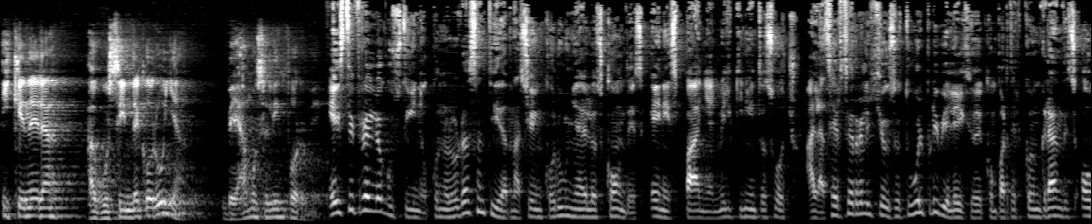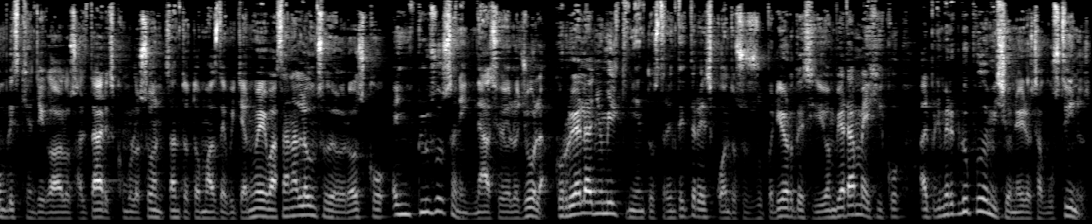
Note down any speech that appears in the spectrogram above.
¿Y quién era Agustín de Coruña? Veamos el informe. Este fraile agustino, con olor a santidad, nació en Coruña de los Condes, en España, en 1508. Al hacerse religioso, tuvo el privilegio de compartir con grandes hombres que han llegado a los altares, como lo son Santo Tomás de Villanueva, San Alonso de Orozco e incluso San Ignacio de Loyola. Corría el año 1533 cuando su superior decidió enviar a México al primer grupo de misioneros agustinos,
